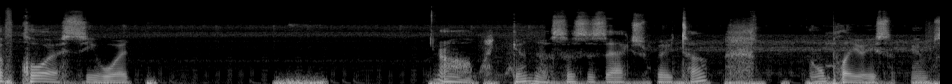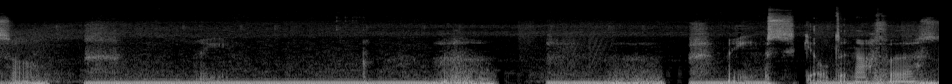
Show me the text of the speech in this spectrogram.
Of course you would. Oh my goodness, this is actually tough. I don't play racing games, so... I... Ain't skilled enough for this.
